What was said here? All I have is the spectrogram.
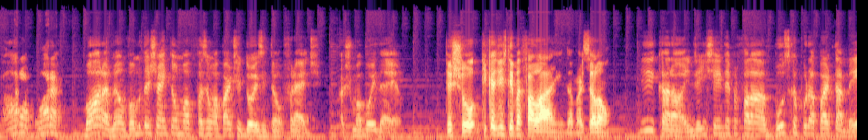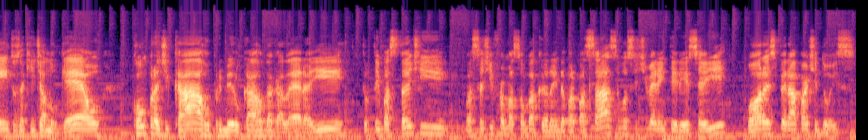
Bora, bora. Bora, não. Vamos deixar então uma, fazer uma parte 2 então, Fred. Acho uma boa ideia. Fechou. O que, que a gente tem para falar ainda, Marcelão? Ih, cara, a gente tem para falar busca por apartamentos aqui de aluguel, compra de carro, primeiro carro da galera aí. Então tem bastante, bastante informação bacana ainda para passar. Se você tiver interesse aí, bora esperar a parte 2.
